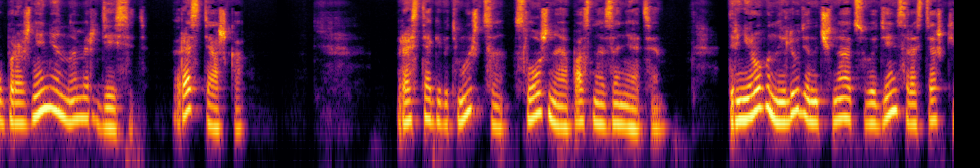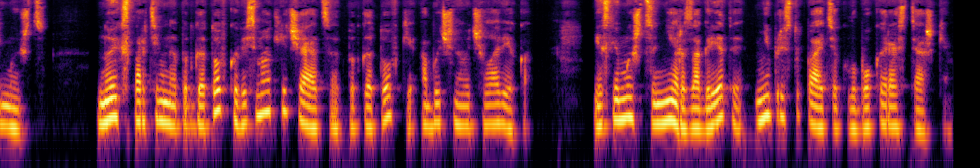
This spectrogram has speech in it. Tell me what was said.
Упражнение номер 10. Растяжка. Растягивать мышцы – сложное и опасное занятие. Тренированные люди начинают свой день с растяжки мышц, но их спортивная подготовка весьма отличается от подготовки обычного человека. Если мышцы не разогреты, не приступайте к глубокой растяжке.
